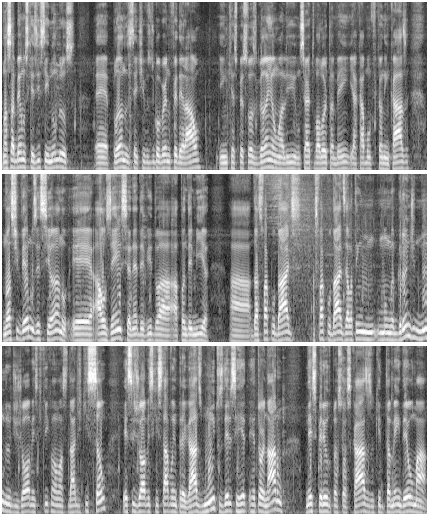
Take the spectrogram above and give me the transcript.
nós sabemos que existem inúmeros é, planos incentivos de governo federal em que as pessoas ganham ali um certo valor também e acabam ficando em casa. Nós tivemos esse ano é, a ausência, né, devido à, à pandemia, a, das faculdades. As faculdades, ela tem um, um, grande número de jovens que ficam na nossa cidade, que são esses jovens que estavam empregados. Muitos deles se re retornaram nesse período para suas casas, o que também deu uma,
